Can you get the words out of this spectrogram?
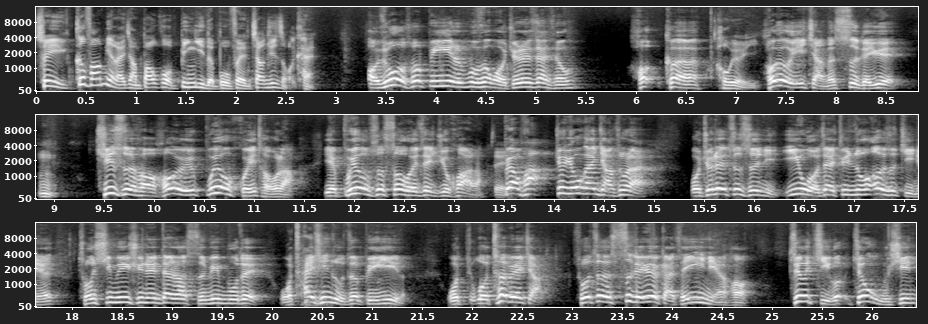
所以各方面来讲，包括兵役的部分，将军怎么看？哦，如果说兵役的部分，我绝对赞成侯可侯友谊侯友谊讲的四个月。嗯，其实哈侯友谊不用回头了，也不用说收回这句话了，不要怕，就勇敢讲出来。我绝对支持你。以我在军中二十几年，从新兵训练带到实兵部队，我太清楚这兵役了。我我特别讲说，这个四个月改成一年哈，只有几个，只有五星。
